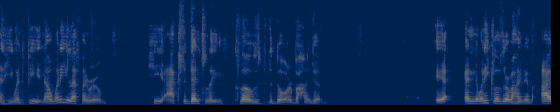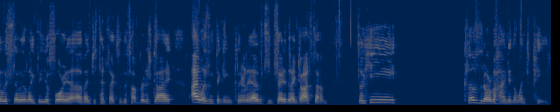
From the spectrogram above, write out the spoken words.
And he went to pee. Now, when he left my room, he accidentally closed the door behind him. Yeah, and when he closed the door behind him, I was still in like the euphoria of I just had sex with this hot British guy. I wasn't thinking clearly. I was just excited that I got some. So he closed the door behind him and went to pee.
